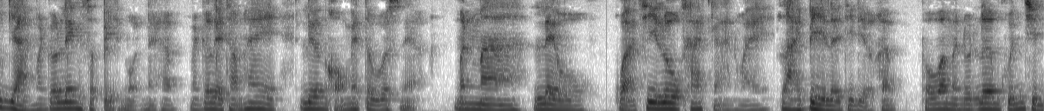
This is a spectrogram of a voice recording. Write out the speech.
ทุกๆอย่างมันก็เร่งสปีดหมดนะครับ มันก็เลยทำให้เรื่องของ Metaverse เนี่ยมันมาเร็ว กว่าที่โลกคาดการไว้หลายปีเลยทีเดียวครับ เพราะว่ามนุษย์เริ่มคุ้นชิน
